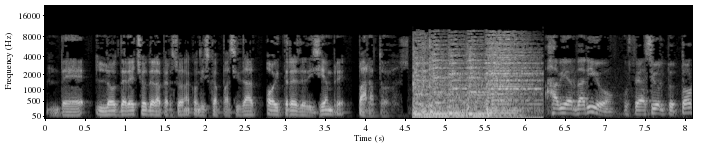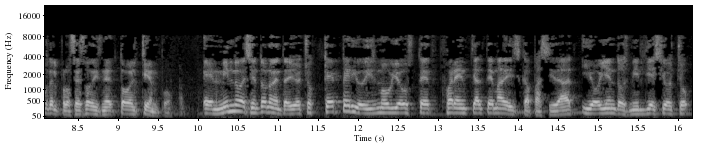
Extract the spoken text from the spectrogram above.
de los derechos de la persona con discapacidad, hoy 3 de diciembre, para todos. Javier Darío, usted ha sido el tutor del proceso Disney todo el tiempo. En 1998, ¿qué periodismo vio usted frente al tema de discapacidad? Y hoy en 2018,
